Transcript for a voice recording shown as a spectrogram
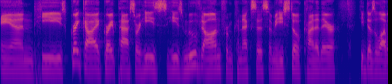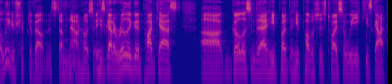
and he's great guy, great passer. He's he's moved on from Connexus. I mean, he's still kind of there. He does a lot of leadership development stuff now, and hosts. He's got a really good podcast. Uh, go listen to that. He put he publishes twice a week. He's got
